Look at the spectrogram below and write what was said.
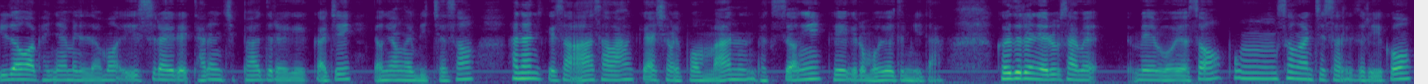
유다와 베냐민을 넘어 이스라엘의 다른 지파들에게까지 영향을 미쳐서 하나님께서 아사와 함께 하심을 본 많은 백성이 그에게로 모여듭니다. 그들은 예루살렘에 모여서 풍성한 제사를 드리고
